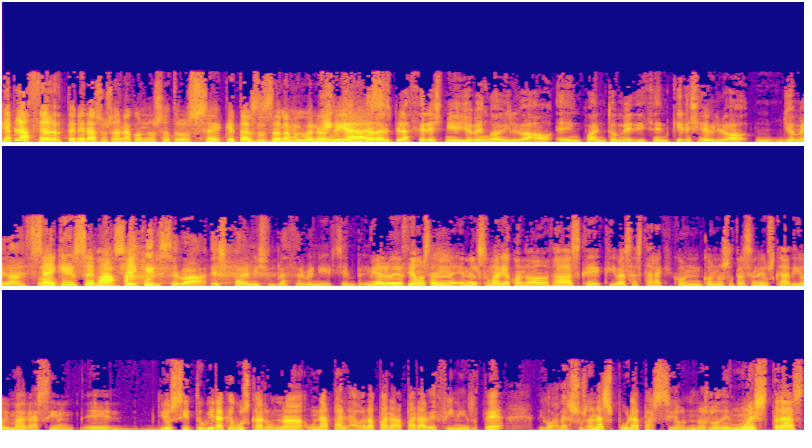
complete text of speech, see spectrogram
Qué placer tener a Susana con nosotros. Eh, ¿Qué tal, Susana? Muy buenos días. Encantada, el placer es mío. Yo vengo a Bilbao, en cuanto me dicen, ¿quieres ir a Bilbao? Yo me lanzo. Si hay que ir, se va. Si hay que ir, se va. Es, para mí es un placer venir siempre. Mira, lo decíamos en, el sumario cuando avanzabas que, ibas a estar aquí con, nosotras en Euskadi Hoy Magazine. Eh, yo si tuviera que buscar una, palabra para, definirte, digo, a ver, Susana es pura pasión. Nos lo demuestras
